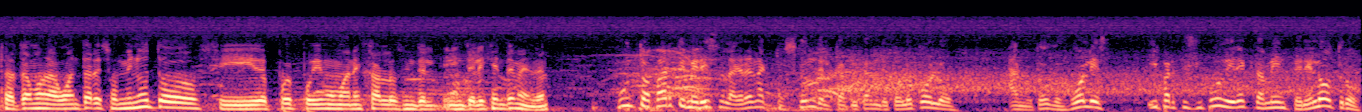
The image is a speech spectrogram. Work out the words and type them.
Tratamos de aguantar esos minutos y después pudimos manejarlos inteligentemente. Punto aparte merece la gran actuación del capitán de Colo Colo. Anotó dos goles y participó directamente en el otro.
